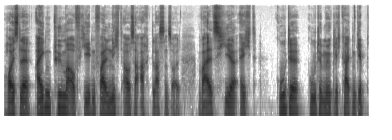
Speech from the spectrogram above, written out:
Häusle-Eigentümer auf jeden Fall nicht außer Acht lassen soll, weil es hier echt gute, gute Möglichkeiten gibt,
